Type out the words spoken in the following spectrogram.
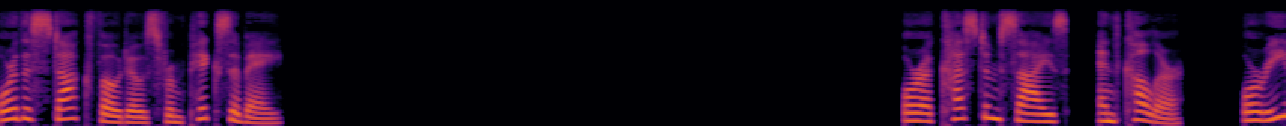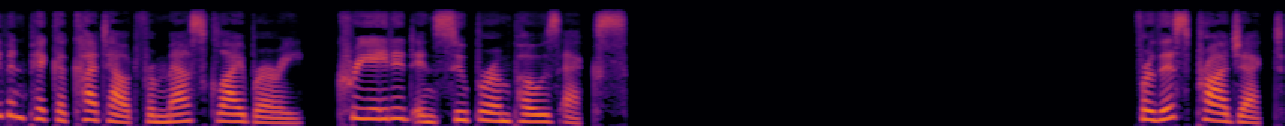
or the stock photos from Pixabay, or a custom size, and color, or even pick a cutout from Mask Library, created in Superimpose X. For this project,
